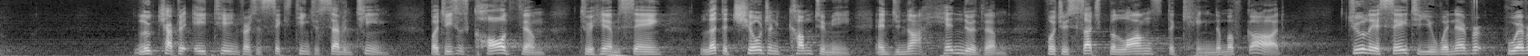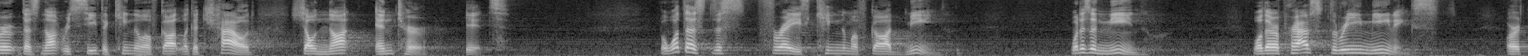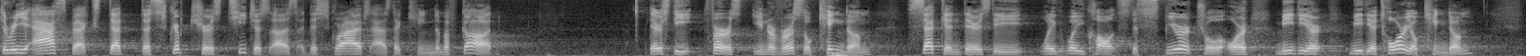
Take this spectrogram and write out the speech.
Luke chapter 18, verses 16 to 17. But Jesus called them to him, saying, Let the children come to me, and do not hinder them, for to such belongs the kingdom of God. Truly I say to you, whenever whoever does not receive the kingdom of God like a child shall not enter it. But what does this phrase, kingdom of God, mean? What does it mean? Well, there are perhaps three meanings or three aspects that the scriptures teaches us and describes as the kingdom of God. There's the first universal kingdom. Second, there's the what, what you call the spiritual or mediatorial kingdom.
